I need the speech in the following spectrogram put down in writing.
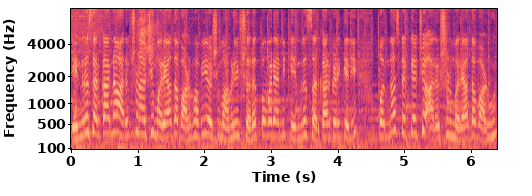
केंद्र सरकारनं आरक्षणाची मर्यादा वाढवावी अशी मागणी शरद पवार यांनी केंद्र सरकारकडे केली. पन्नास टक्क्याची आरक्षण मर्यादा वाढवून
